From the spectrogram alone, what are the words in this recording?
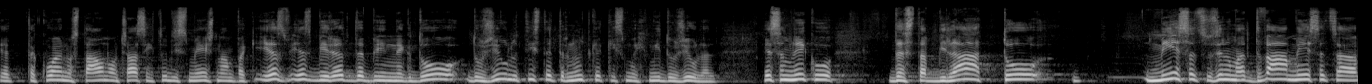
je tako enostavno, včasih tudi smešno, ampak jaz, jaz bi rad, da bi nekdo doživljal tiste trenutke, ki smo jih mi doživljali. Jaz sem rekel, da sta bila to mesec oziroma dva meseca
